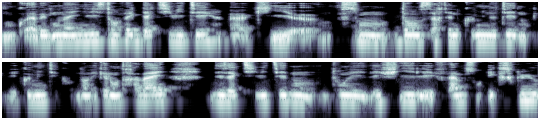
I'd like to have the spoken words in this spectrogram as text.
Donc avec on a une liste en fait d'activités euh, qui sont dans certaines communautés, donc les communautés dans lesquelles on travaille, des activités dont, dont les, les, filles, les femmes sont exclues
